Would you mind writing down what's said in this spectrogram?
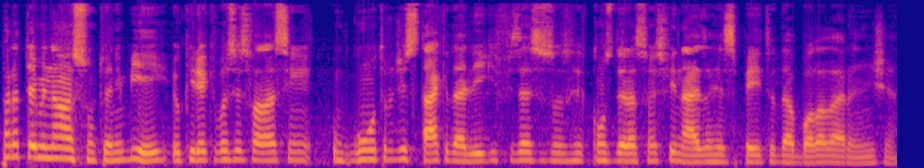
Para terminar o assunto NBA, eu queria que vocês falassem algum outro destaque da liga e fizessem suas considerações finais a respeito da bola laranja.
